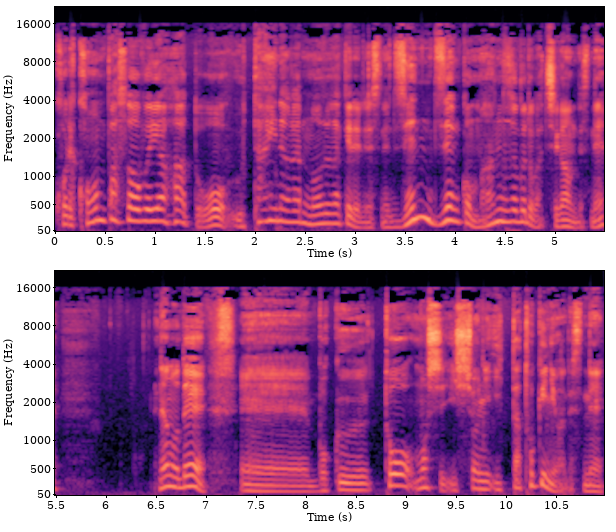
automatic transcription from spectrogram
これ、コンパス・オブ・イヤーハートを歌いながら乗るだけでですね、全然こう満足度が違うんですね。なので、えー、僕ともし一緒に行った時にはですね、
